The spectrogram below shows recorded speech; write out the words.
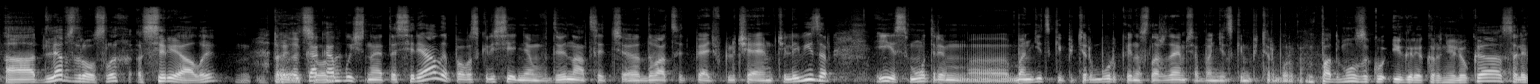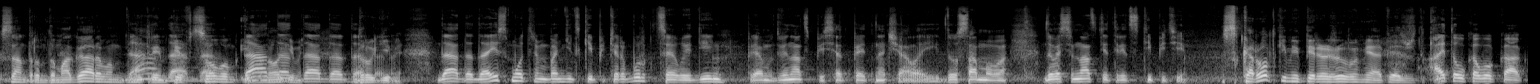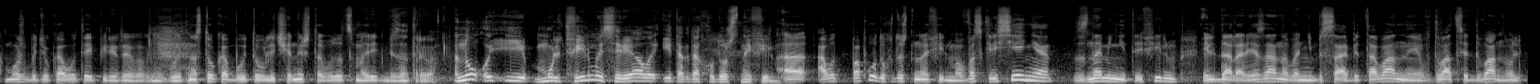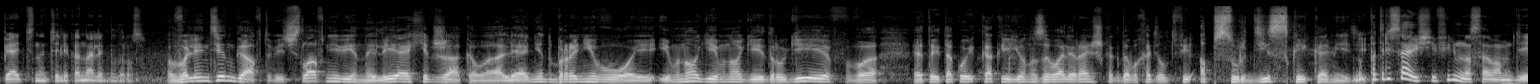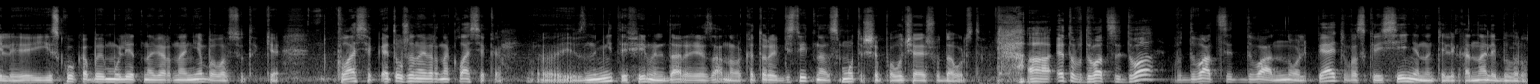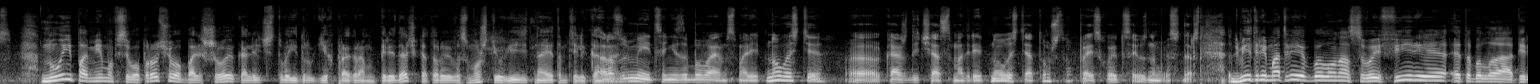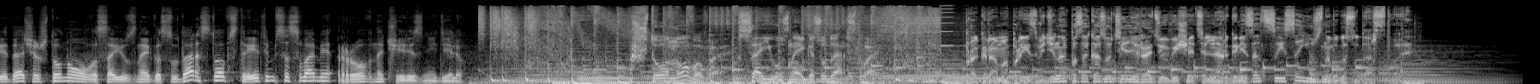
А для взрослых сериалы Как обычно, это сериалы по воскресеньям в 12.25 включаем телевизор и смотрим э, «Бандитский Петербург» и наслаждаемся «Бандитским Петербургом». Под музыку Игоря Корнелюка с Александром Домогаровым, да, Дмитрием да, Певцовым да, и многими да, да, да, другими. Да, да, да. И смотрим «Бандитский Петербург» целый день, прямо в 12.55 начала и до самого, до 18.35. С короткими перерывами, опять же. Таки. А это у кого как. Может быть, у кого-то и перерывов не будет. Настолько будут увлечены, что будут смотреть без отрыва. Ну, и мультфильмы, сериалы, и тогда художественный фильм. А, а вот по поводу художественного фильма. «Воскресенье» – знаменитый фильм Эльдара Рязанова «Небеса обетованные» в 22.05 на телеканале «Белрос». Валентин Гафт, Вячеслав Невинный, Лия Хиджакова, Леонид Броневой и многие-многие другие в этой такой, как ее называли раньше, когда выходил этот фильм, абсурдистской комедии. Ну, потрясающий фильм на самом деле. И сколько бы ему лет, наверное, не было все-таки. Классик. Это уже, наверное, классика. Э, знаменитый фильм Эльдара Рязанова, который действительно смотришь и получаешь удовольствие. А это в 22? В 22.05 в воскресенье на телеканале «Белрос». Ну и помимо всего прочего, большое количество и других программ и передач, которые вы сможете увидеть на этом телеканале. Разумеется, не забываем смотреть новости, э, каждый час смотреть новости о том, что происходит в союзном государстве. Дмитрий Матвеев был у нас в эфире. Это была передача «Что нового союзное государство?». Встретимся с вами ровно через неделю. Что нового союзное государство? Программа произведена по заказу телерадиовещательной организации Союзного государства.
